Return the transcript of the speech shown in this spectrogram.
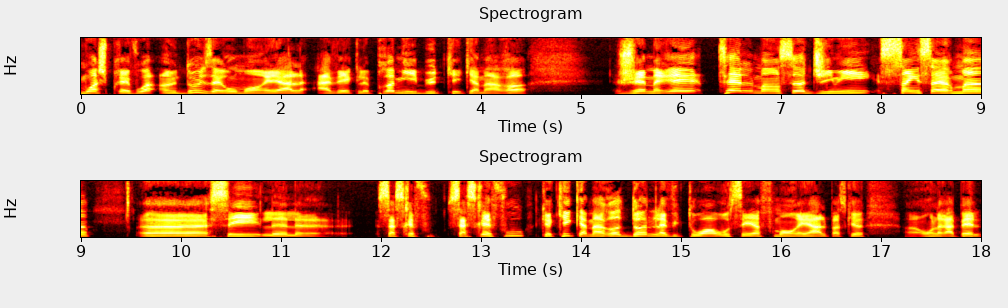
Moi, je prévois un 2-0 Montréal avec le premier but de Kay Camara. J'aimerais tellement ça, Jimmy. Sincèrement, euh, c'est le, ça serait fou. Ça serait fou que Kay Camara donne la victoire au CF Montréal parce que, euh, on le rappelle,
